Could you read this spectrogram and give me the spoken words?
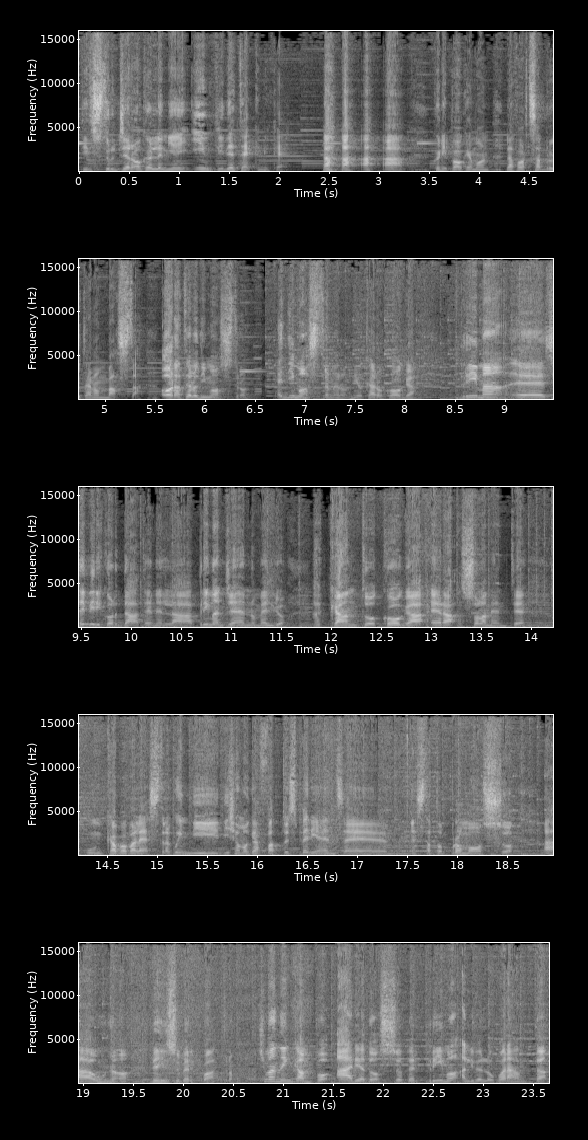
Ti distruggerò con le mie infide tecniche. Ah ah ah ah, con i Pokémon la forza bruta non basta. Ora te lo dimostro. E dimostramelo, mio caro Koga. Prima, eh, se vi ricordate, nella prima gen, o meglio, accanto, Koga era solamente un capo palestra, quindi diciamo che ha fatto esperienza e mm, è stato promosso a uno dei Super 4. Ci manda in campo Ariados per primo a livello 40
